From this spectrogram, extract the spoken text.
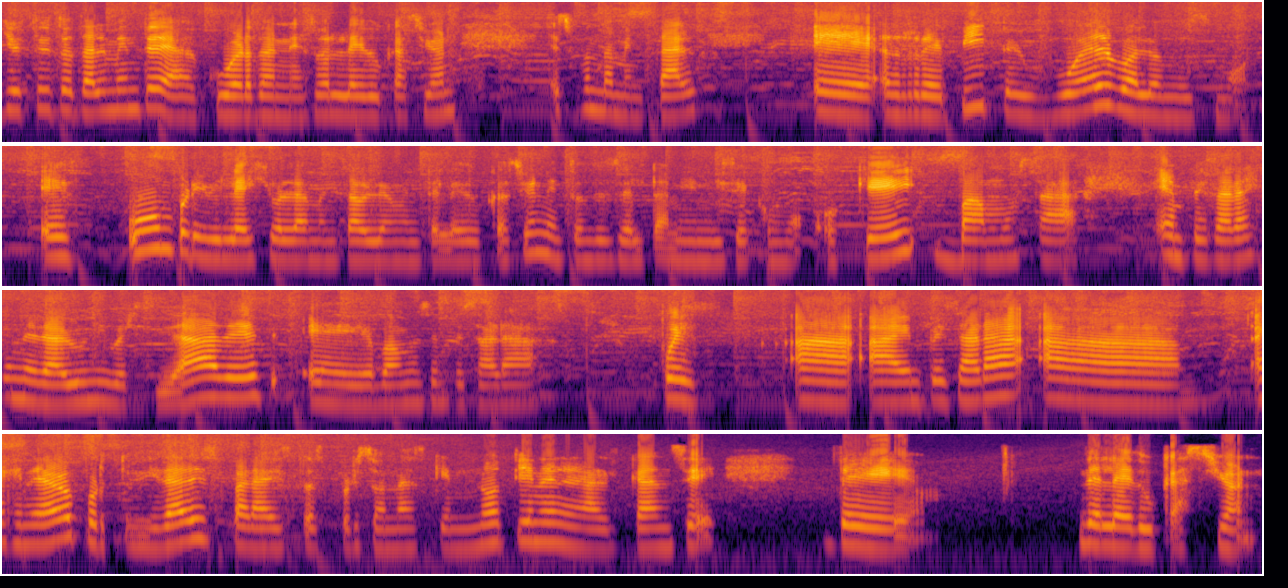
yo estoy totalmente de acuerdo en eso, la educación es fundamental. Eh, repito y vuelvo a lo mismo, es un privilegio lamentablemente la educación, entonces él también dice como, ok, vamos a empezar a generar universidades, eh, vamos a empezar a, pues, a, empezar a, a, a, generar oportunidades para estas personas que no tienen el alcance de, de la educación,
